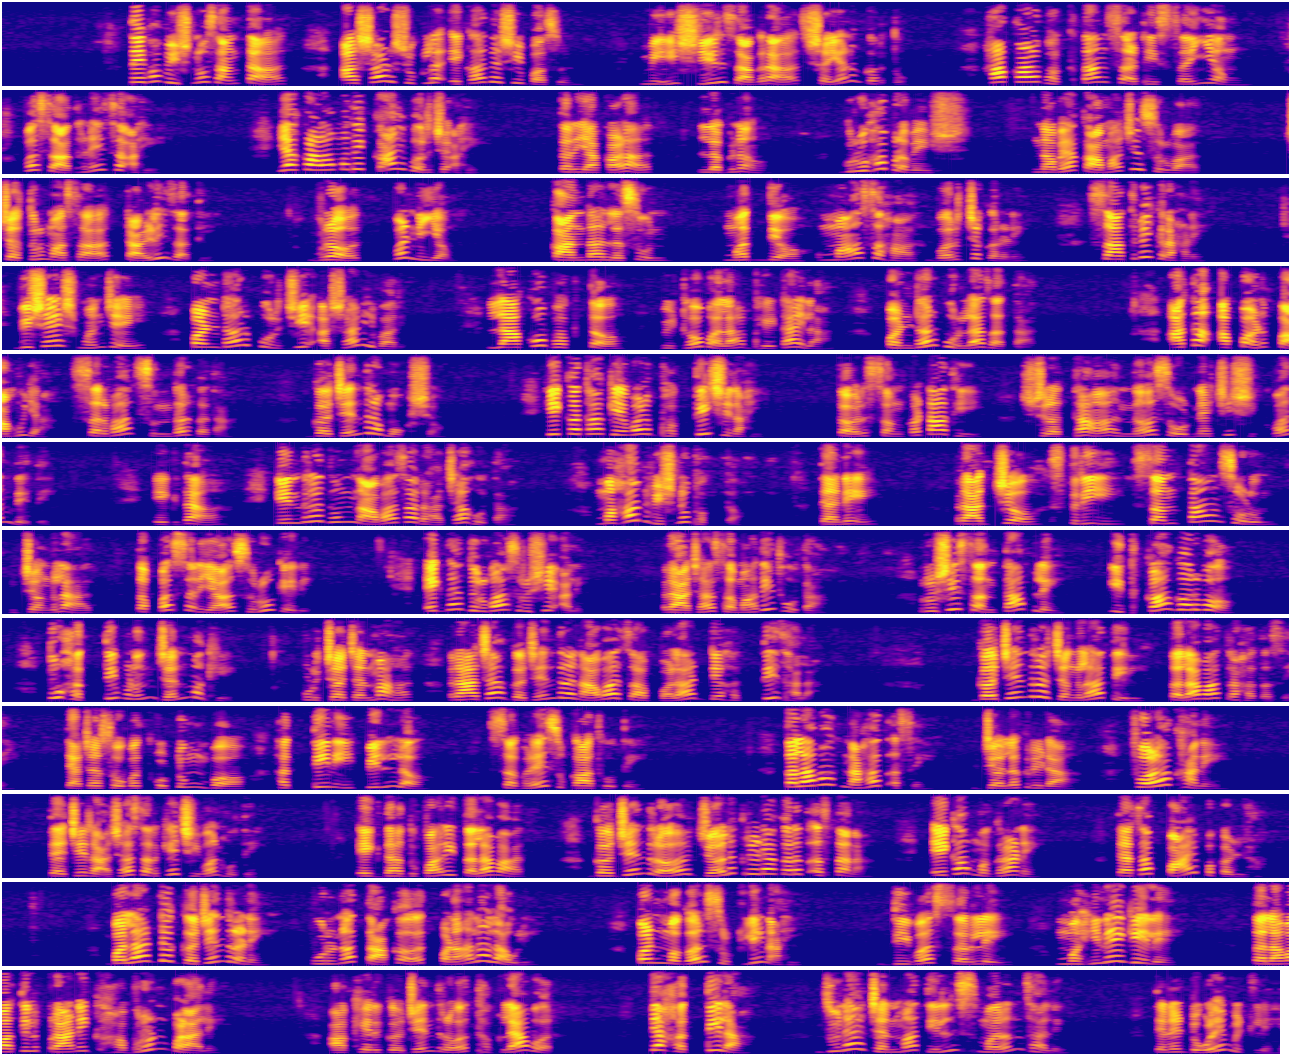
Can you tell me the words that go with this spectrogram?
तेव्हा विष्णू सांगतात आषाढ शुक्ल एकादशीपासून मी क्षीरसागरात शयन करतो. हा काळ भक्तांसाठी संयम व साधनेचा आहे. या काळामध्ये काय वर्ज आहे? तर या काळात लग्न गृहप्रवेश नव्या कामाची सुरुवात चतुर्मासात टाळली जाते. व्रत व नियम कांदा लसूण मद्य मांसाहार वर्ज करणे सात्विक राहणे. विशेष म्हणजे पंढरपूरची आषाढी वारी लाखो भक्त विठोबाला भेटायला पंढरपूरला जातात. आता आपण पाहूया सर्वात सुंदर कथा गजेंद्र मोक्ष. ही कथा केवळ भक्तीची नाही तर संकटातही श्रद्धा न सोडण्याची शिकवण देते. एकदा इंद्रधुम नावाचा राजा होता महान विष्णू भक्त. त्याने राज्य स्त्री संतान सोडून जंगलात तपश्चर्या सुरू केली. एकदा दुर्वास ऋषी आले. राजा समाधीत होता. ऋषी संतापले इतका गर्व! तू हत्ती म्हणून जन्म घे. पुढच्या जन्मात राजा गजेंद्र नावाचा बलाढ्य हत्ती झाला. गजेंद्र जंगलातील तलावात राहत असे. त्याच्या सोबत कुटुंब हत्तीनी पिल्ल सगळे सुखात होते. तलावात नाहत असे. जलक्रीडा फळ खाणे त्याचे राजासारखे जीवन होते. एकदा दुपारी तलावात गजेंद्र जलक्रीडा करत असताना एका मगराने त्याचा पाय पकडला. बलाढ्य गजेंद्रने पूर्ण ताकद पणाला लावली पण मगर सुटली नाही. दिवस सरले महिने गेले तलावातील प्राणी घाबरून पळाले. अखेर गजेंद्र थकल्यावर त्या हत्तीला जुन्या जन्मातील स्मरण झाले. त्याने डोळे मिटले.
